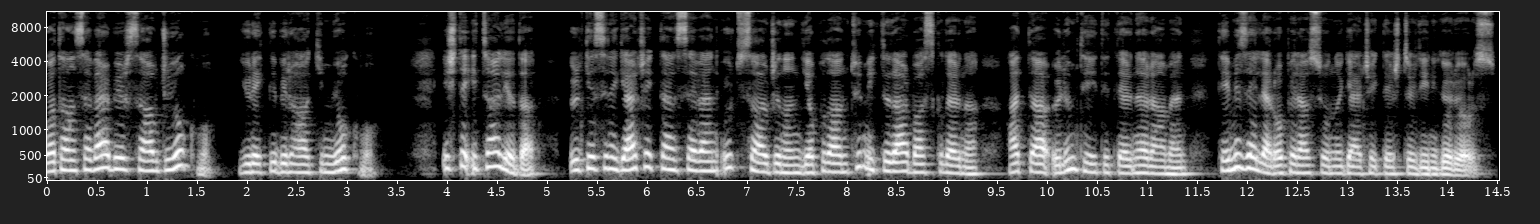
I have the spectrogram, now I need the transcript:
vatansever bir savcı yok mu? Yürekli bir hakim yok mu? İşte İtalya'da ülkesini gerçekten seven üç savcının yapılan tüm iktidar baskılarına hatta ölüm tehditlerine rağmen temiz eller operasyonunu gerçekleştirdiğini görüyoruz.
